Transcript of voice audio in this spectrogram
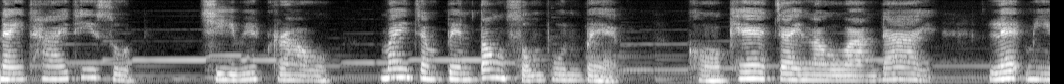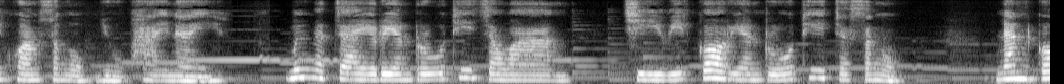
ในท้ายที่สุด ชีวิตเราไม่จำเป็นต้องสมบูรณ์แบบ ขอแค่ใจเราวางได้ และมีความสงบอยู่ภายใน เมื่อใจเรียนรู้ที่จะวาง ชีวิตก็เรียนรู้ที่จะสงบ นั่นก็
